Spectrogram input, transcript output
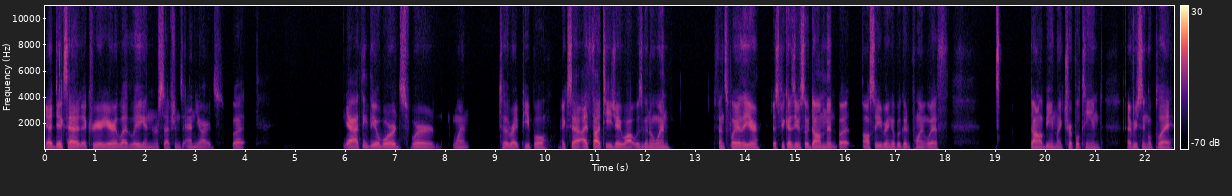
Yeah, Diggs had a career year, led league in receptions and yards, but yeah, I think the awards were went to the right people. Except I thought TJ Watt was gonna win Defense Player of the Year just because he was so dominant. But also, you bring up a good point with Donald being like triple teamed every single play,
